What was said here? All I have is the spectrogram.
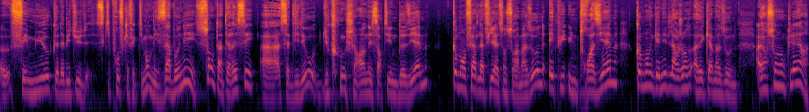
euh, fait mieux que d'habitude. Ce qui prouve qu'effectivement mes abonnés sont intéressés à cette vidéo. Du coup, je leur en ai sorti une deuxième comment faire de l'affiliation sur Amazon, et puis une troisième, comment gagner de l'argent avec Amazon. Alors soyons clairs,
